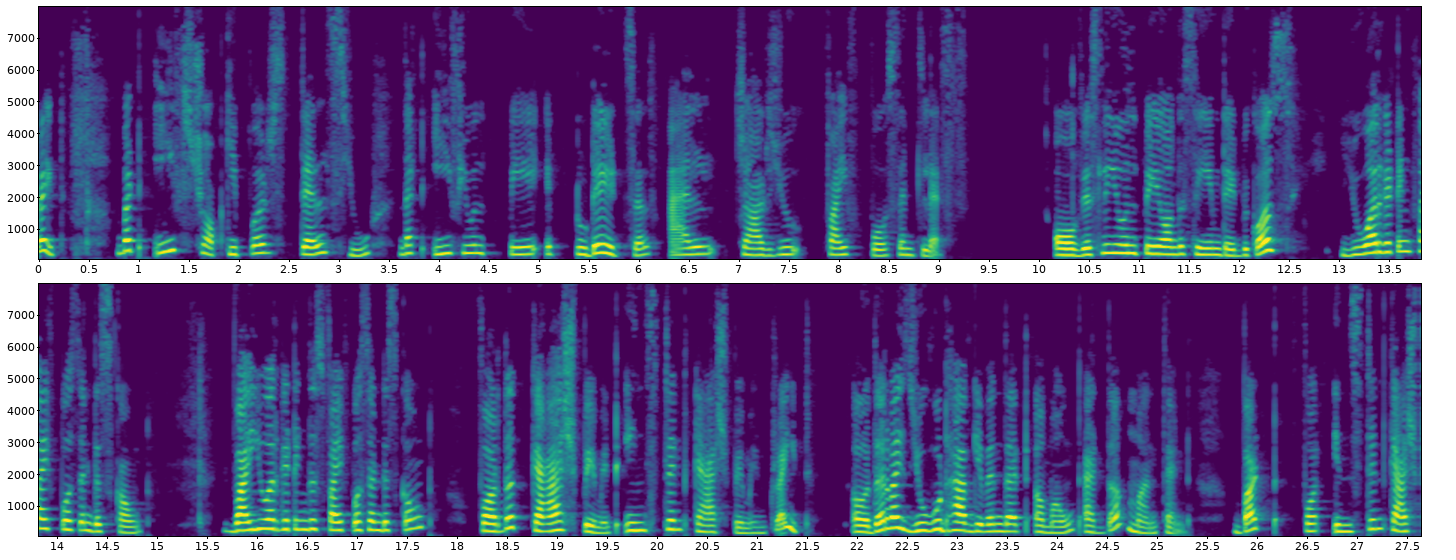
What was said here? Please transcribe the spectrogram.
right? But if shopkeeper tells you that if you will pay it today itself, I'll charge you 5% less obviously you will pay on the same date because you are getting 5% discount why you are getting this 5% discount for the cash payment instant cash payment right otherwise you would have given that amount at the month end. But for instant cash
